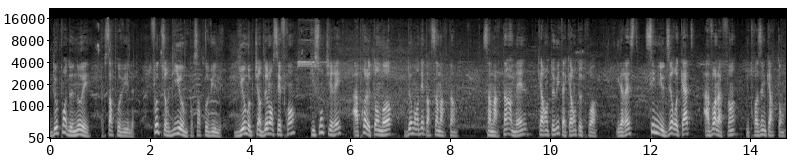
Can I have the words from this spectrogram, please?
2 points de Noé pour Sartreville. Faute sur Guillaume pour Sartreville. Guillaume obtient deux lancers francs qui sont tirés après le temps mort demandé par Saint-Martin. Saint-Martin mène 48 à 43. Il reste 6 minutes 04 avant la fin du troisième quart-temps.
